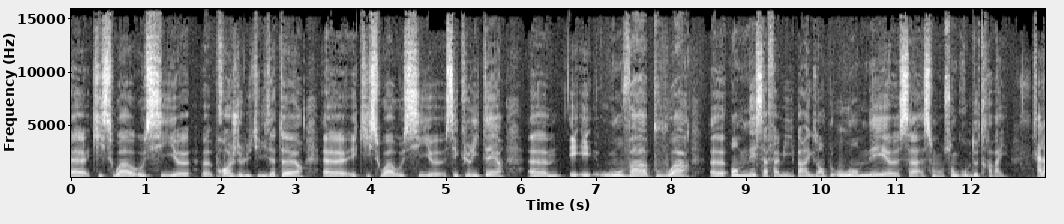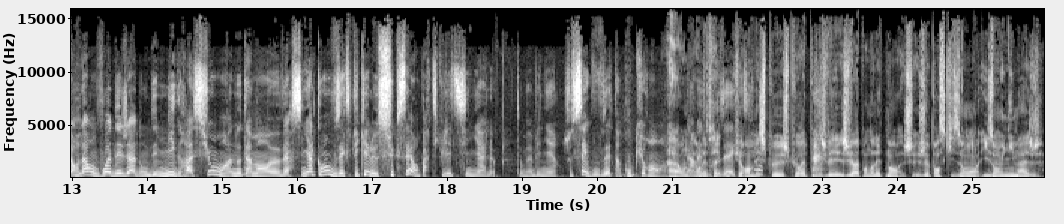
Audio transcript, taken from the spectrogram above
euh, qui soient aussi euh, proches de l'utilisateur et qui soient aussi sécuritaires et, où on va pouvoir emmener sa famille, par exemple, ou emmener son, groupe de travail. Alors là, on voit déjà donc des migrations, hein, notamment vers Signal. Comment vous expliquez le succès en particulier de Signal? Thomas Bénière Je sais que vous êtes un concurrent. Hein. Ah, on, est très concurrent, mais je peux, je peux répondre. Je vais, je vais répondre honnêtement. Je, pense qu'ils ont, ils ont une image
